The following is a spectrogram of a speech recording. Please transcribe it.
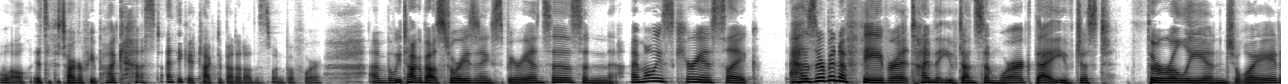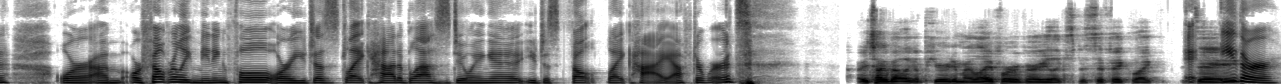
well, it's a photography podcast. I think I've talked about it on this one before. Um, but we talk about stories and experiences. And I'm always curious, like, has there been a favorite time that you've done some work that you've just thoroughly enjoyed or um or felt really meaningful or you just like had a blast doing it you just felt like high afterwards? Are you talking about like a period in my life or a very like specific like day? either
